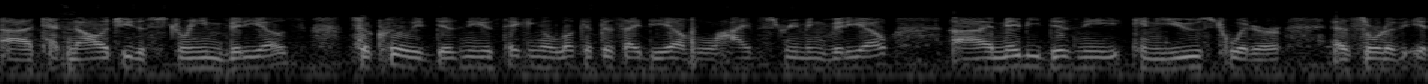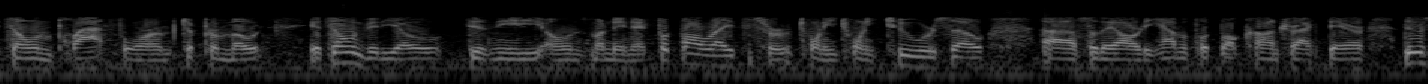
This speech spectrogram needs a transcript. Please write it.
uh, technology to stream videos. So clearly Disney is taking a look at this idea of live streaming video, uh, and maybe Disney can use Twitter as sort of its own platform to promote its own video. Disney owns Monday Night Football rights for 2022 or so, uh, so they already have a football contract there. There's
